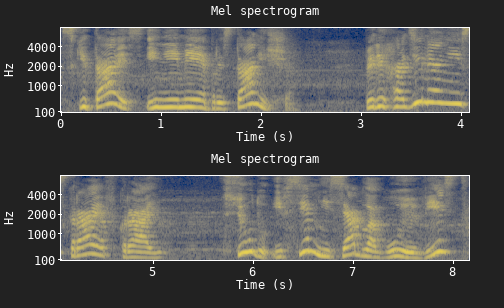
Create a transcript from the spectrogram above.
скитаясь и не имея пристанища, переходили они из края в край, всюду и всем неся благую весть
